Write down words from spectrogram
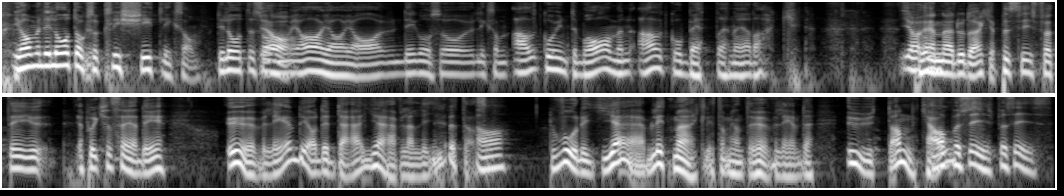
ja men det låter också klyschigt liksom. Det låter som, Ja. ja, ja, ja, det går så, liksom, allt går ju inte bra, men allt går bättre när jag drack. Ja, Punkt. än när du drack. Precis, för att det är ju, jag brukar säga det, överlevde jag det där jävla livet alltså? Ja, Då vore det jävligt märkligt om jag inte överlevde utan kaos. ja precis, precis.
